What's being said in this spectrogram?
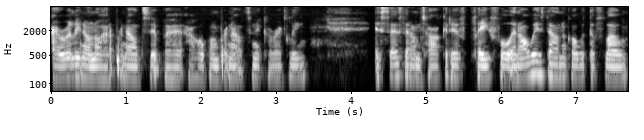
I really don't know how to pronounce it, but I hope I'm pronouncing it correctly. It says that I'm talkative, playful, and always down to go with the flow.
